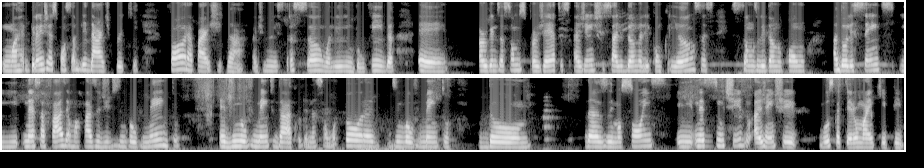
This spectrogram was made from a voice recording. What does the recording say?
uma grande responsabilidade, porque fora a parte da administração ali envolvida, é, a organização dos projetos, a gente está lidando ali com crianças, estamos lidando com adolescentes, e nessa fase é uma fase de desenvolvimento, é desenvolvimento da coordenação motora, desenvolvimento do, das emoções, e nesse sentido a gente busca ter uma equipe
